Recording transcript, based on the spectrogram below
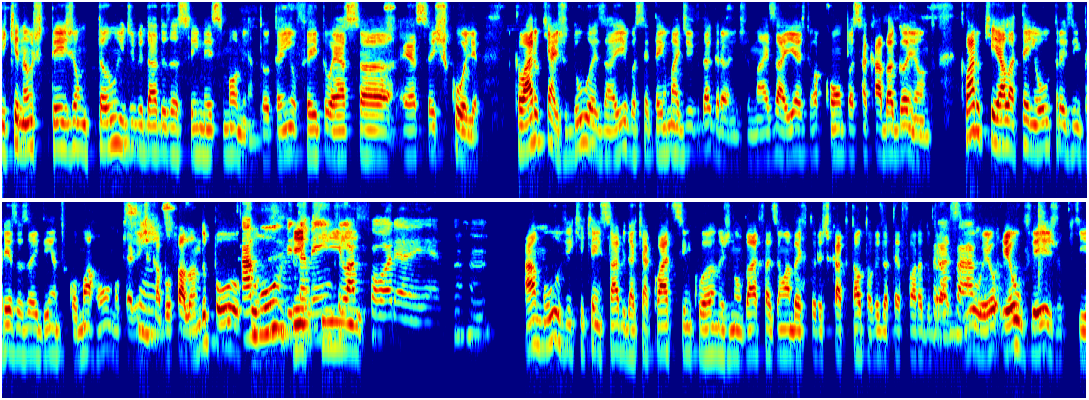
e que não estejam tão endividadas assim nesse momento. Eu tenho feito essa, essa escolha. Claro que as duas aí você tem uma dívida grande, mas aí a Compass acaba ganhando. Claro que ela tem outras empresas aí dentro, como a Romo, que a Sim. gente acabou falando pouco. A Move também, que... que lá fora é. Uhum. A Move, que quem sabe daqui a 4, 5 anos não vai fazer uma abertura de capital, talvez até fora do Provável. Brasil, eu, eu vejo que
